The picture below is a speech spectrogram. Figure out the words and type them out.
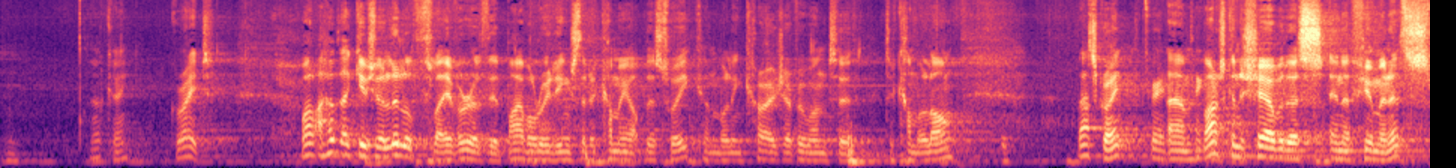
Mm-hmm. Okay, great. Well, I hope that gives you a little flavour of the Bible readings that are coming up this week, and we'll encourage everyone to, to come along. That's great. great. Um, Mark's going to share with us in a few minutes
